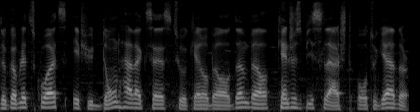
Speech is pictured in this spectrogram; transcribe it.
The goblet squats, if you don't have access to a kettlebell or dumbbell, can just be slashed altogether.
